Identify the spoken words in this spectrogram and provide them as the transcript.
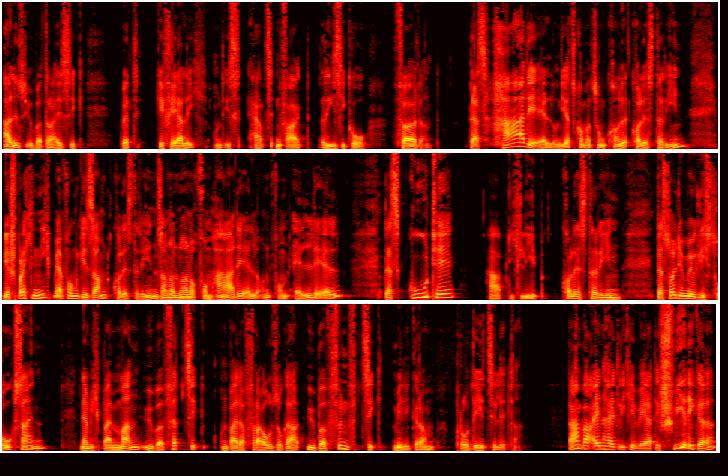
Alles über 30 wird gefährlich und ist Herzinfarkt risikofördernd. Das HDL, und jetzt kommen wir zum Cholesterin. Wir sprechen nicht mehr vom Gesamtcholesterin, sondern nur noch vom HDL und vom LDL. Das gute, hab dich lieb, Cholesterin, das sollte möglichst hoch sein, nämlich beim Mann über 40 und bei der Frau sogar über 50 Milligramm pro Deziliter. Da haben wir einheitliche Werte. Schwieriger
